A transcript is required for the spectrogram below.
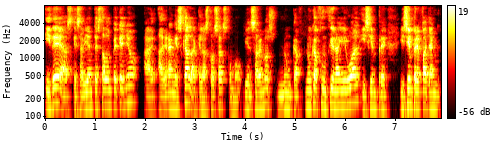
ideas que se habían testado en pequeño a, gran escala, que las cosas, como bien sabemos, nunca, nunca funcionan igual y siempre, y siempre fallan,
